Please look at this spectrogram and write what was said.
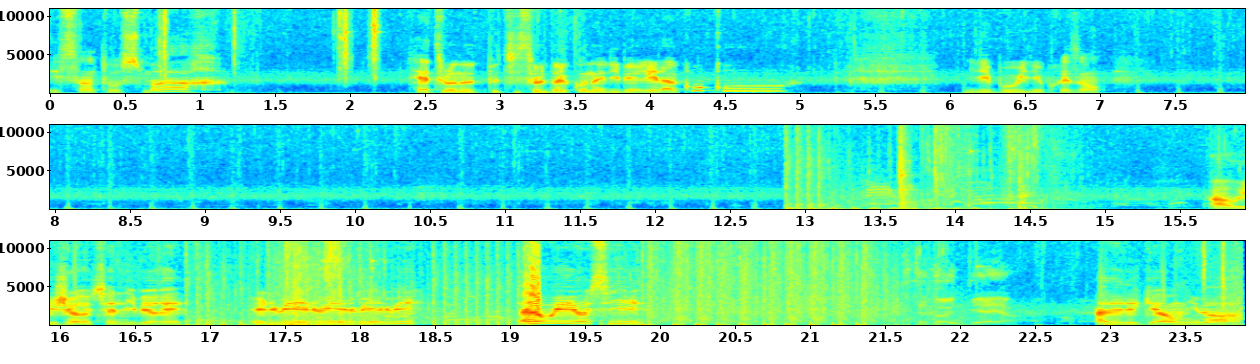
Et Saint-Osmar Il y a toujours notre petit soldat qu'on a libéré là. Coucou Il est beau, il est présent. Ah oui, j'ai réussi à le libérer. Et lui, et lui, et lui, et lui Eh oui aussi Je te dois une bière. Allez les gars, on y va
